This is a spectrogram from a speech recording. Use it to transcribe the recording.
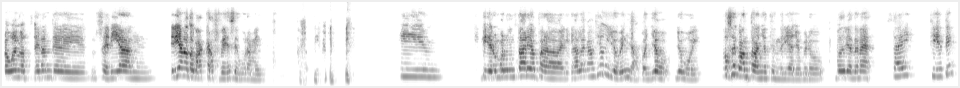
Pero bueno, eran de. serían. Serían a tomar café, seguramente. Y, pidieron voluntarios para bailar la canción, y yo, venga, pues yo, yo voy. No sé cuántos años tendría yo, pero podría tener seis, siete.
